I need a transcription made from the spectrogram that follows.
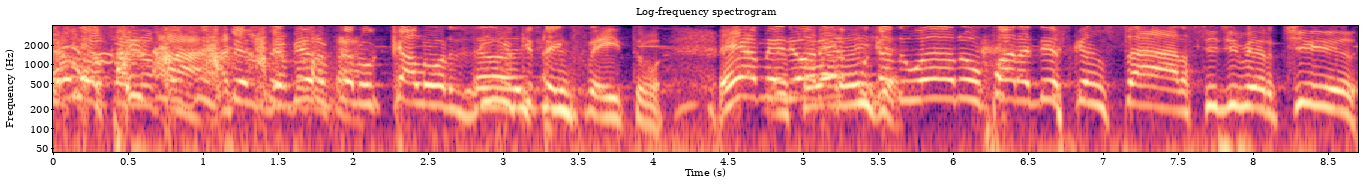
Eu não sei se acho vocês que perceberam pelo calorzinho que acho tem feito. É a melhor época do ano para descansar, se divertir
